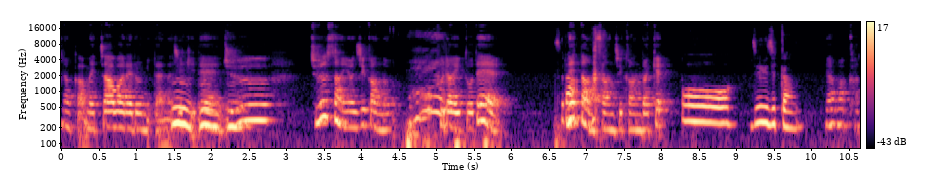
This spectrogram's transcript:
なんかめっちゃ暴れるみたいな時期で、うんうんうん。10 13-4時間のフライトでつら寝たん3時間だけ。おー10時間。やばかっ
